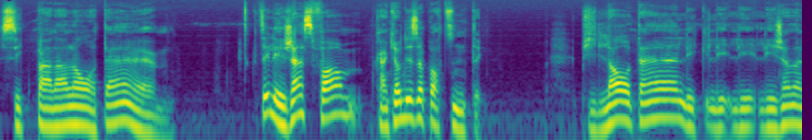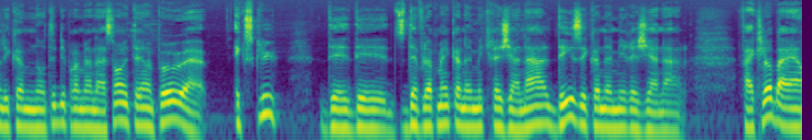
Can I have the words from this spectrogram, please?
c'est que pendant longtemps, euh, tu sais, les gens se forment quand ils ont des opportunités. Puis longtemps, les, les- les- les gens dans les communautés des Premières Nations étaient un peu euh, exclus des- des- du développement économique régional, des économies régionales. Fait que là, ben,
